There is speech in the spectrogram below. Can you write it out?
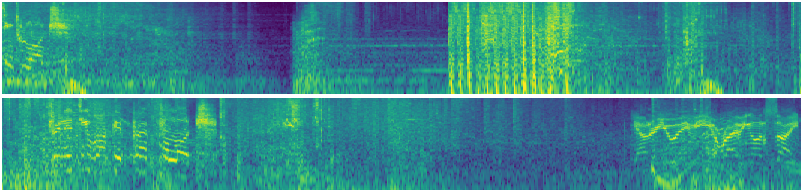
Requesting to launch. Trinity rocket prep for launch. Counter UAV arriving on site.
